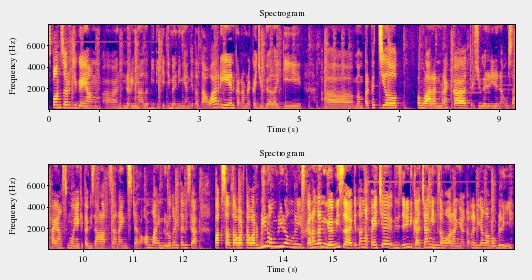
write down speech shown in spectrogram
sponsor juga yang uh, nerima lebih dikit dibanding yang kita tawarin karena mereka juga lagi uh, memperkecil pengeluaran mereka terus juga dari dana usaha yang semuanya kita bisa laksanain secara online. Dulu kan kita bisa paksa tawar-tawar beli dong beli dong beli. Sekarang kan nggak bisa kita nge PC bisa jadi dikacangin sama orangnya karena dia nggak mau beli.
